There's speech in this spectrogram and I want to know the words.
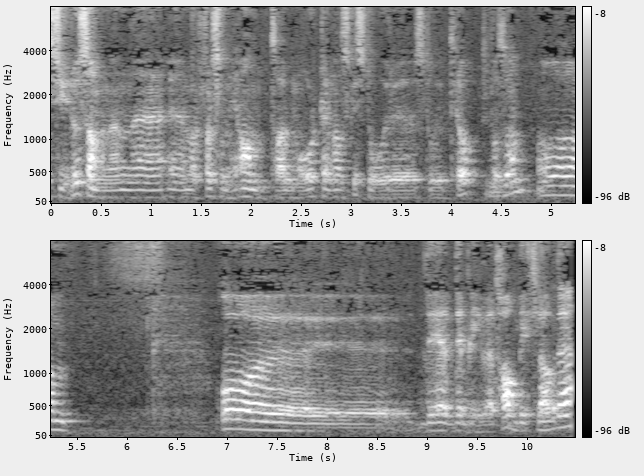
syr jo sammen en, en, i hvert fall sånn i antall målt, en ganske stor, stor tropp og sånn. Og og øh, det, det, blir jo et habitlag, det.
